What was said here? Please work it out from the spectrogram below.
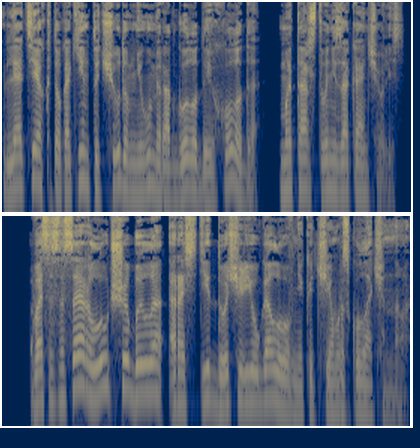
Для тех, кто каким-то чудом не умер от голода и холода, мытарства не заканчивались. В СССР лучше было расти дочерью уголовника, чем раскулаченного.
